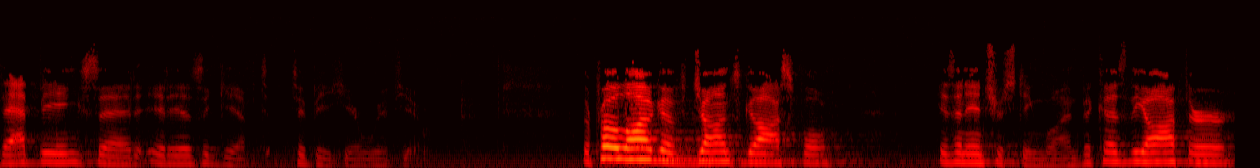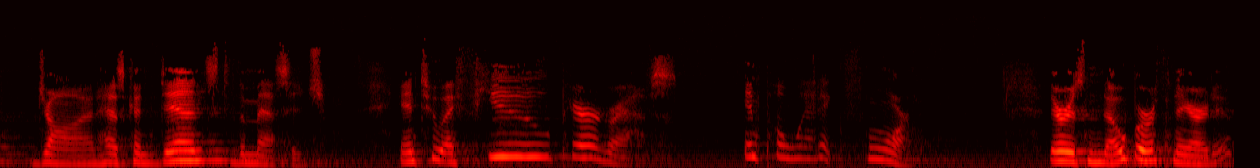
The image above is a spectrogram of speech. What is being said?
That being said, it is a gift to be here with you. The prologue of John's Gospel is an interesting one because the author, John, has condensed the message into a few paragraphs in poetic form. There is no birth narrative.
